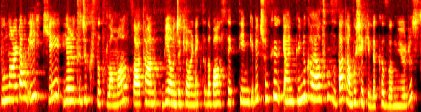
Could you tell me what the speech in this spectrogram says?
Bunlardan ilki yaratıcı kısıtlama. Zaten bir önceki örnekte de bahsettiğim gibi. Çünkü yani günlük hayatımızı zaten bu şekilde kazanıyoruz.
